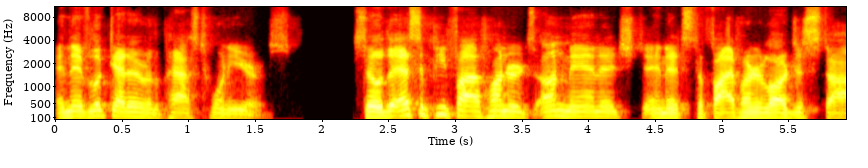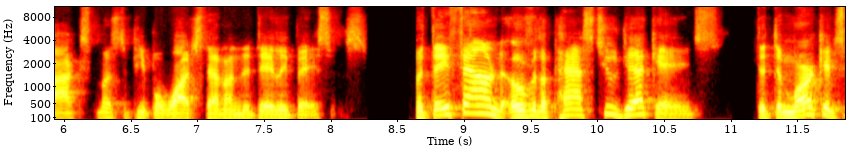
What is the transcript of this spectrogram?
and they've looked at it over the past 20 years. So the S&P 500 is unmanaged and it's the 500 largest stocks. Most of people watch that on a daily basis. But they found over the past two decades that the market's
